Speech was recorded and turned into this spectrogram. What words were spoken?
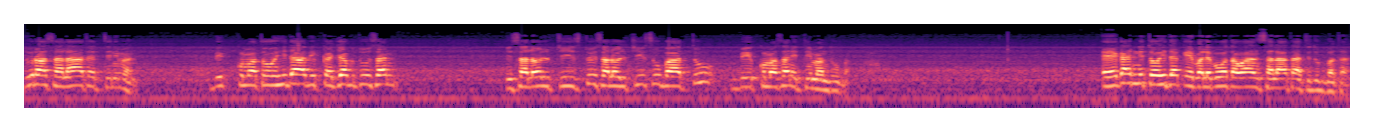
dura bikkuma toohidaa bikka jabduu san isa lolchiistu isa lolchiisuu baattu bikkuma san itti himan duuba eega inni toohida qeebale booda waan salaataatti dubbatan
